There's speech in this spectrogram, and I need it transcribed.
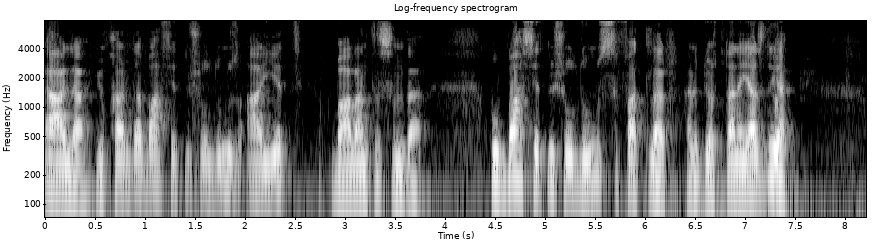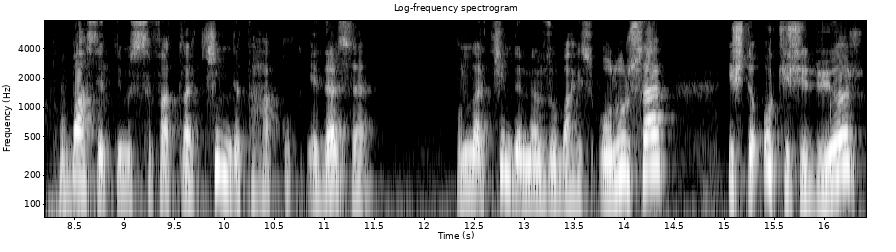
a'la yukarıda bahsetmiş olduğumuz ayet bağlantısında bu bahsetmiş olduğumuz sıfatlar hani dört tane yazdı ya bu bahsettiğimiz sıfatlar kimde tahakkuk ederse bunlar kimde mevzu bahis olursa işte o kişi diyor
